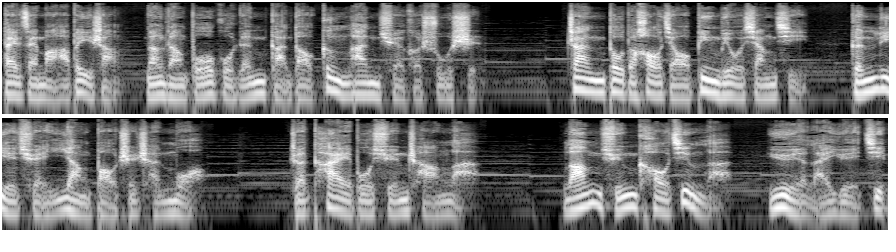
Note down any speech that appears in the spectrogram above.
待在马背上能让博古人感到更安全和舒适。战斗的号角并没有响起。跟猎犬一样保持沉默，这太不寻常了。狼群靠近了，越来越近。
